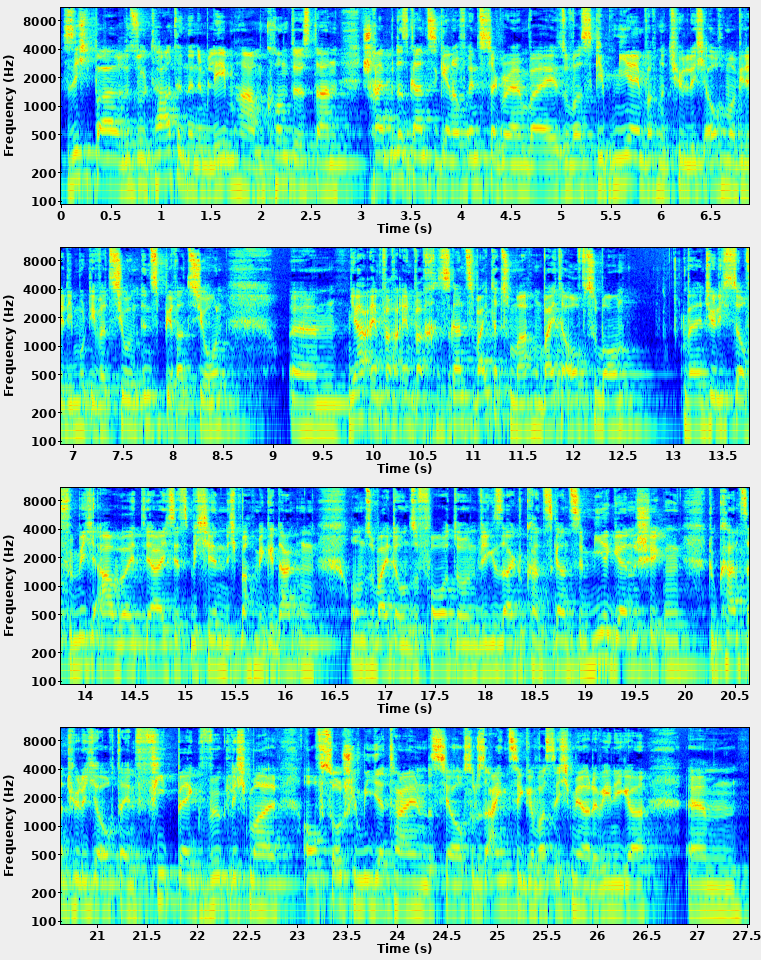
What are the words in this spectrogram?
sichtbare Resultate in deinem Leben haben konntest, dann schreib mir das Ganze gerne auf Instagram, weil sowas gibt mir einfach natürlich auch immer wieder die Motivation, Inspiration ähm, ja, einfach, einfach das Ganze weiterzumachen, weiter aufzubauen. Weil natürlich ist es auch für mich Arbeit, ja, ich setze mich hin, ich mache mir Gedanken und so weiter und so fort. Und wie gesagt, du kannst das Ganze mir gerne schicken. Du kannst natürlich auch dein Feedback wirklich mal auf Social Media teilen. Das ist ja auch so das Einzige, was ich mehr oder weniger, ähm,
